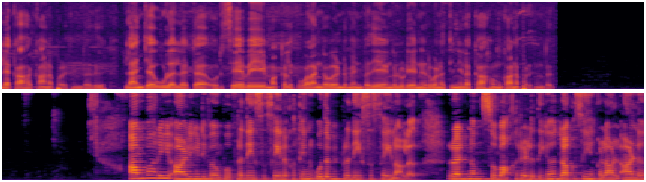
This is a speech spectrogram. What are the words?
இலக்காக காணப்படுகின்றது. லஞ்ச ஊழலற்ற ஒரு சேவையை மக்களுக்கு வழங்க வேண்டும் என்பதே எங்களுடைய நிறுவனத்தின் இலக்காகவும் காணப்படுகின்றது. அம்பாறை ஆழியடி வேம்பு பிரதேச செயலகத்தின் உதவி பிரதேச செயலாளர் ரட்னம் சுபாகர் எழுதிய ரகசியங்களால் ஆன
